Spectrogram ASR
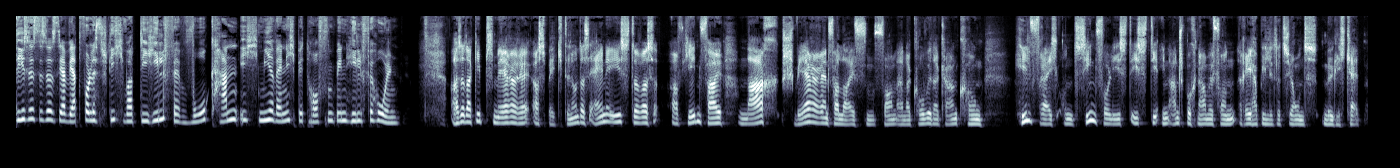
Dieses ist ein sehr wertvolles Stichwort, die Hilfe. Wo kann ich mir, wenn ich betroffen bin, Hilfe holen? Also da gibt es mehrere Aspekte. Und das eine ist, was auf jeden Fall nach schwereren Verläufen von einer Covid-Erkrankung hilfreich und sinnvoll ist, ist die Inanspruchnahme von Rehabilitationsmöglichkeiten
